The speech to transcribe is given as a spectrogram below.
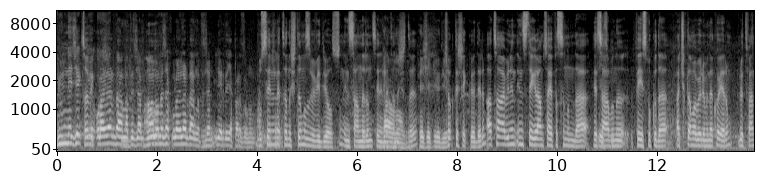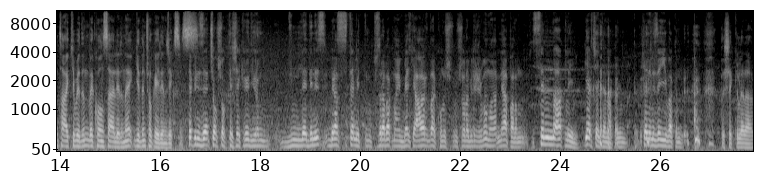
gülünecek Tabii. olaylar da anlatacağım. Ağlanacak olaylar da anlatacağım. İleride yaparız onu. bu seninle İnşallah. tanıştığımız bir video olsun. İnsanların seninle Tamam tanıştığı. Teşekkür ediyorum. Çok teşekkür ederim. Ata abinin Instagram sayfasının da hesabını, Facebook'u da açıklama bölümüne koyarım. Lütfen takip edin ve konserlerine gidin. Çok eğleneceksiniz. Hepinize çok çok teşekkür ediyorum. Dinlediniz. Biraz sistem ettim. Kusura bakmayın. Belki ağır da konuşmuş olabilirim ama ne yapalım. Sistemimde haklıyım. Gerçekten haklıyım. Kendinize iyi bakın. Teşekkürler abi.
